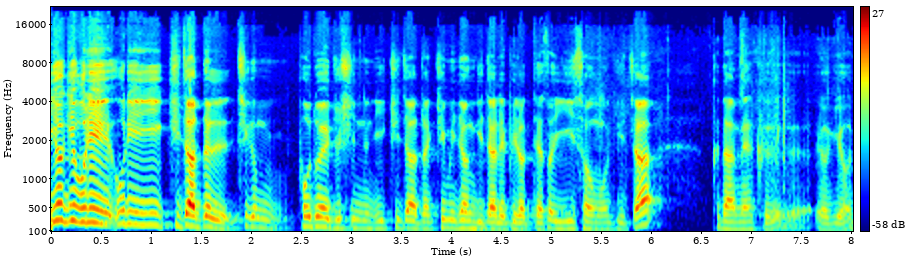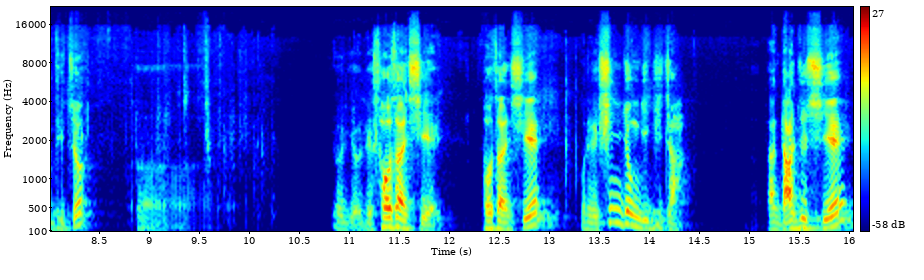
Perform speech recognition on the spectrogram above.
여기 우리 우리 이 기자들 지금 보도해 주시는 이 기자들 김희정 기자를 비롯해서 이성우 기자 그다음에 그 여기 어디죠? 어, 여기 어디 서산시에 서산시에 우리 신종기 기자 아, 나주시에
